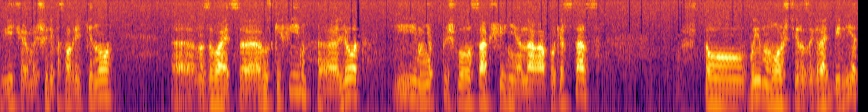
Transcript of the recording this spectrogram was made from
вечером решили посмотреть кино. Э, называется русский фильм «Лед». И мне пришло сообщение на PokerStars, что вы можете разыграть билет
